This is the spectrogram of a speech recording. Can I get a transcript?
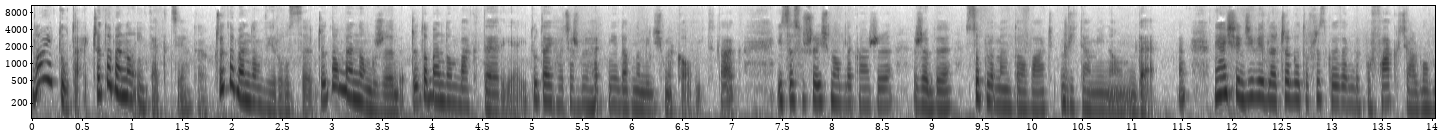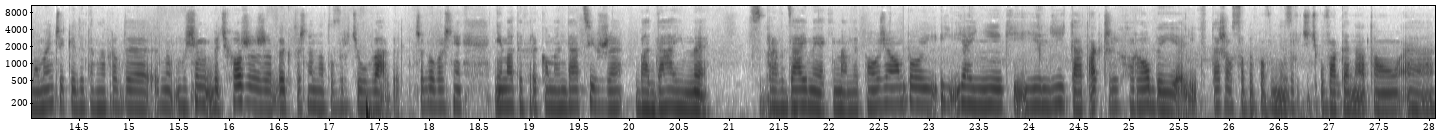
No i tutaj, czy to będą infekcje, tak. czy to będą wirusy, czy to będą grzyby, czy to będą bakterie. I tutaj chociażby niedawno mieliśmy COVID, tak? I co słyszeliśmy od lekarzy, żeby suplementować witaminą D. Tak? No ja się dziwię, dlaczego to wszystko jest jakby po fakcie, albo w momencie, kiedy tak naprawdę no, musimy być chorzy, żeby ktoś nam na to zwrócił uwagę. Dlaczego właśnie nie ma tych rekomendacji, że badajmy sprawdzajmy, jaki mamy poziom, bo i jajniki, i jelita, tak, czyli choroby jelit, też osoby powinny zwrócić uwagę na, tą, e,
